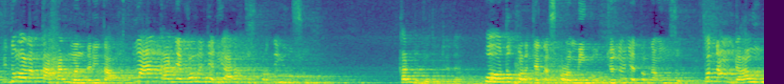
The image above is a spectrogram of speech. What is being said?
itu anak tahan menderita. Makanya kalau jadi anak itu seperti Yusuf. Kan begitu cerita. Wah itu kalau cerita sekolah minggu ceritanya tentang Yusuf, tentang Daud.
